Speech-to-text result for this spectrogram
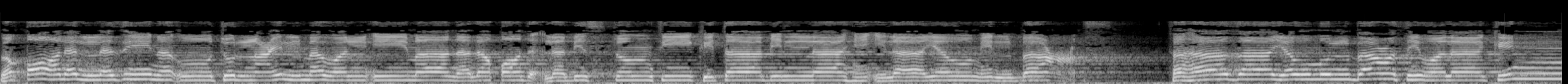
وقال الذين أوتوا العلم والإيمان لقد لبثتم في كتاب الله إلى يوم البعث. فهذا يوم البعث ولكنكم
